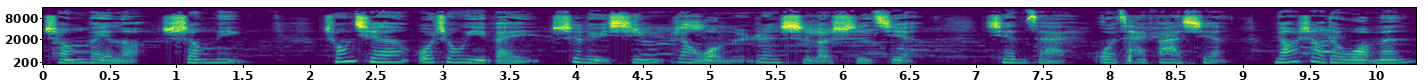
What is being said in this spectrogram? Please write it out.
成为了生命。从前，我总以为是旅行让我们认识了世界，现在我才发现，渺小的我们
